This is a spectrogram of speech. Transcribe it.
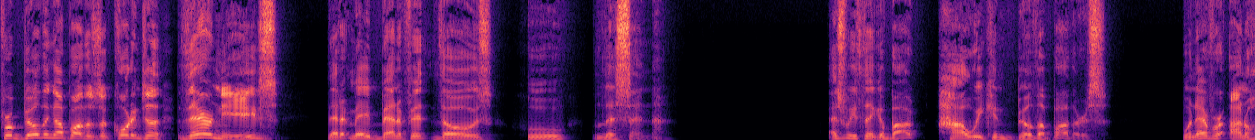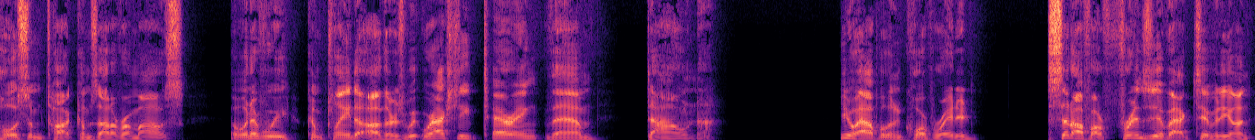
for building up others according to their needs, that it may benefit those who listen. As we think about how we can build up others, whenever unwholesome talk comes out of our mouths, and whenever we complain to others, we're actually tearing them down. You know, Apple Incorporated set off a frenzy of activity on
